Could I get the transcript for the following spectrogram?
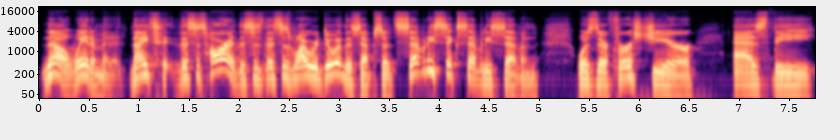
no, wait a minute. Night, this is hard. This is this is why we're doing this episode. 76 77 was their first year as the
